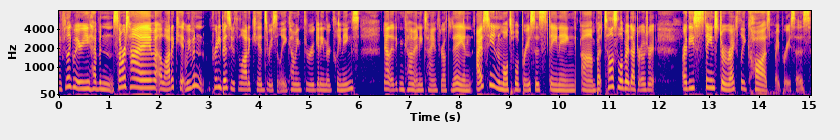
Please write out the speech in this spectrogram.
I feel like we have been summertime. A lot of kids. We've been pretty busy with a lot of kids recently coming through getting their cleanings. Now that they can come anytime throughout the day, and I've seen multiple braces staining. Um, but tell us a little bit, Dr. Ozier. Are these stains directly caused by braces?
